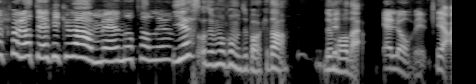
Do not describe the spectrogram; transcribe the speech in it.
Takk for at jeg fikk være med, Natalia. Yes, Og du må komme tilbake, da. Du må det. Jeg lover. Ja.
